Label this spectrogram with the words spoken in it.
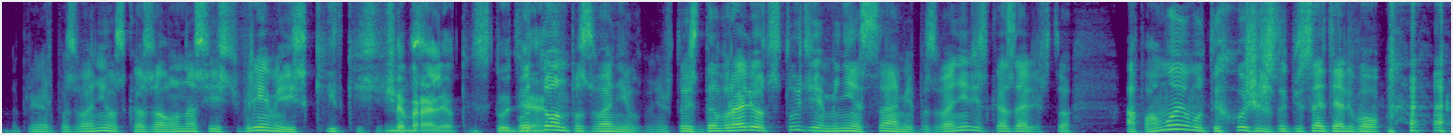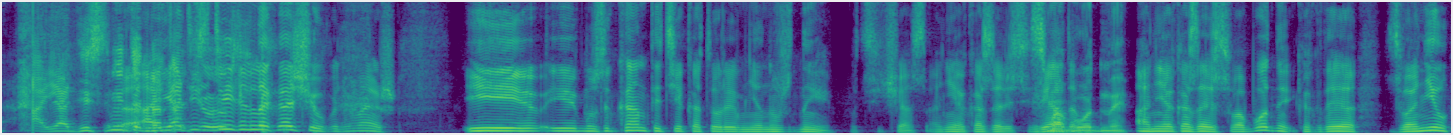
например, позвонил, сказал, у нас есть время и скидки сейчас. Добролет, студия. Вот он позвонил, понимаешь. То есть Добролет, студия, мне сами позвонили, сказали, что а по-моему, ты хочешь записать альбом. А я действительно А хочу. я действительно хочу, понимаешь. И, и музыканты, те, которые мне нужны вот сейчас, они оказались рядом. Свободны. Они оказались свободны. Когда я звонил,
